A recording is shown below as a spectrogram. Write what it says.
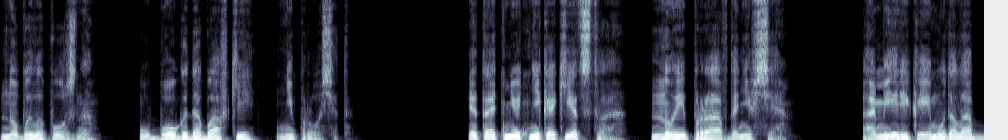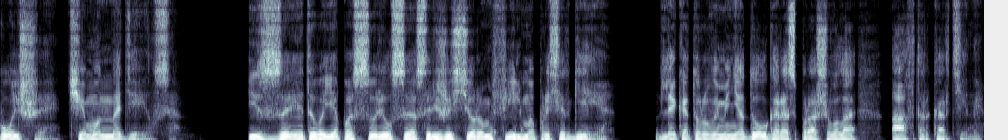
но было поздно. У Бога добавки не просят. Это отнюдь не кокетство, но и правда не вся. Америка ему дала больше, чем он надеялся. Из-за этого я поссорился с режиссером фильма про Сергея, для которого меня долго расспрашивала автор картины.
